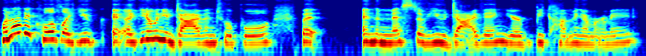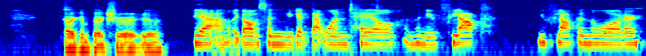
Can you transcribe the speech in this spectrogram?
Wouldn't that be cool if like you like you know when you dive into a pool, but in the midst of you diving, you're becoming a mermaid? I can picture it, yeah. Yeah, like all of a sudden you get that one tail and then you flap, you flap in the water.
